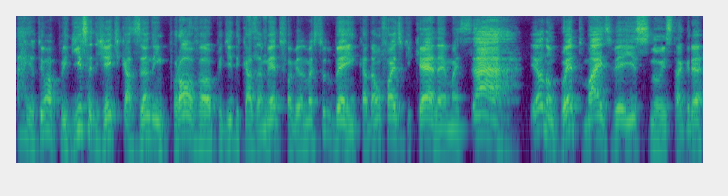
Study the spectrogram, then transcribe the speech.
Ah, eu tenho uma preguiça de gente casando em prova o pedido de casamento, Fabiano, mas tudo bem, cada um faz o que quer, né? Mas, ah, eu não aguento mais ver isso no Instagram.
